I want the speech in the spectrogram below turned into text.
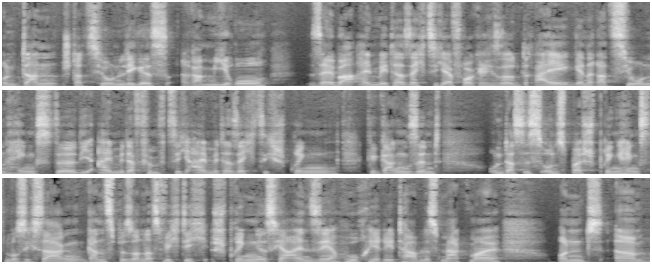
Und dann Station Ligges, Ramiro, selber 1,60 Meter erfolgreich, also drei Generationen Hengste, die 1,50 Meter, 1,60 Meter springen gegangen sind. Und das ist uns bei Springhengsten, muss ich sagen, ganz besonders wichtig. Springen ist ja ein sehr hochheritables Merkmal. Und ähm,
